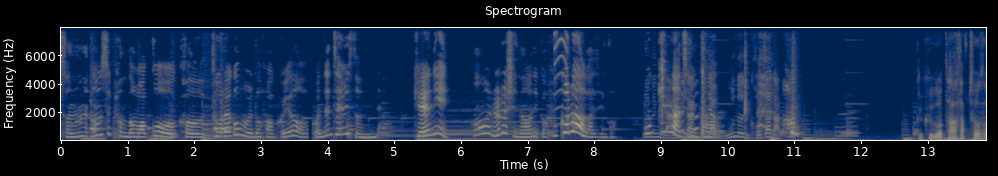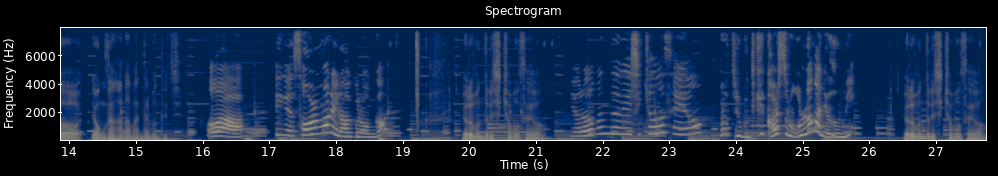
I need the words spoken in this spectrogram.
저는 음식편도 봤고 그 드래곤볼도 봤고요 완전 재밌었는데 괜히 어 르르시 나오니까 부끄러워가지고 부르는 게 웃긴다, 아니라 진짜. 그냥 우는 거잖아. 그- 그거 다 합쳐서 영상 하나 만들면 되지. 와 이게 서울말이라 그런가? 여러분들이 시켜보세요. 여러분들이 시켜보세요. 어, 지금 어떻게 갈수록 올라가냐 음이? 여러분들이 시켜보세요.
